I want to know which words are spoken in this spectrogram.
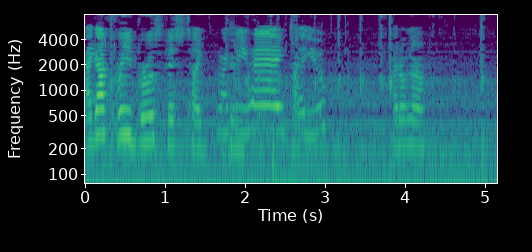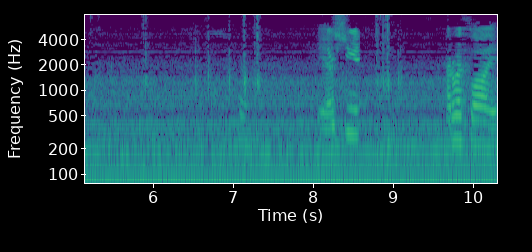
I got three Bros Fist Can I see you? Hey, is that you? I don't know. There Yes. she is. How do I fly?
